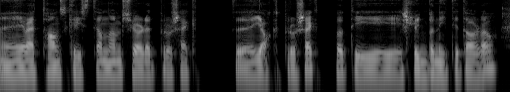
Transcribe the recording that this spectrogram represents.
Jeg vet Hans Christian de kjørte et prosjekt Eh, jaktprosjekt på slutten på 90-tallet.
